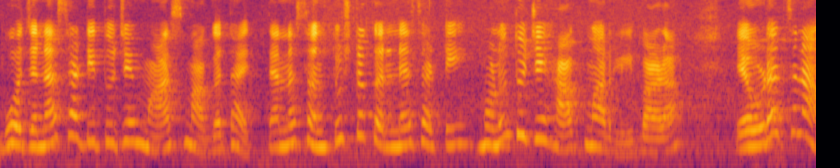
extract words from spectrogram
भोजनासाठी तुझे मांस मागत आहेत. त्यांना संतुष्ट करण्यासाठी म्हणून तुझी हाक मारली बाळा. एवढंच ना?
